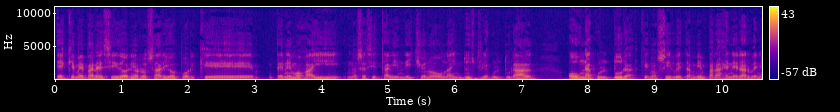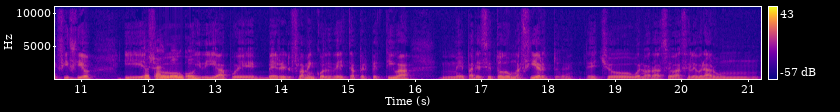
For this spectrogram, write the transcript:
Es que me parece idóneo, Rosario, porque tenemos ahí, no sé si está bien dicho, no una industria cultural o una cultura que nos sirve también para generar beneficios y eso hoy día, pues ver el flamenco desde esta perspectiva me parece todo un acierto. ¿eh? De hecho, bueno, ahora se va a celebrar un,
